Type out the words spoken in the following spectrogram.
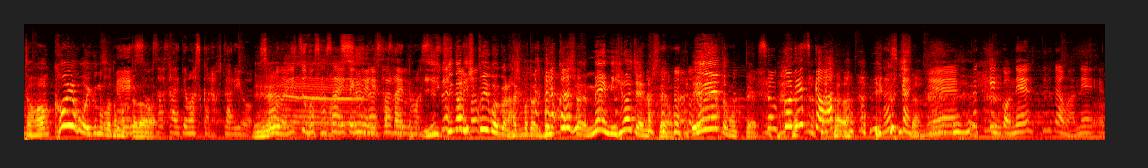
当高い方行くのかとベ思ったら。ースを支えてますから二人を。えー。そうだいつも支えてく常に支えてます。いきなり低い声から始まったんでびっくりしました。目見開いちゃいましたよ。ええと思って。そこですか？びっくりした。確かにね。結構ね普段はね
